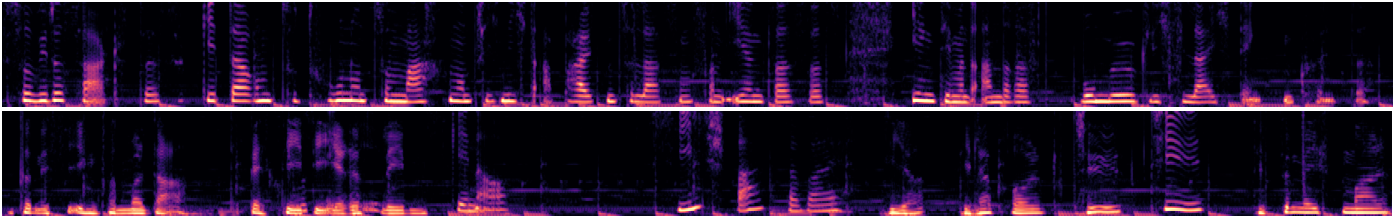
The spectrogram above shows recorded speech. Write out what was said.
so wie du sagst, es geht darum zu tun und zu machen und sich nicht abhalten zu lassen von irgendwas, was irgendjemand anderer womöglich vielleicht denken könnte. Und dann ist sie irgendwann mal da. Die beste Idee ihres. Lebens. Genau viel Spaß dabei. Ja, viel Erfolg. Tschüss. Tschüss. Bis zum nächsten Mal.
